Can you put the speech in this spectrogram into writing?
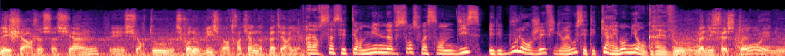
les charges sociales et surtout, ce qu'on oublie, c'est l'entretien de notre matériel. Alors ça, c'était en 1970 et les boulangers, figurez-vous, s'étaient carrément mis en grève. Nous manifestons et nous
